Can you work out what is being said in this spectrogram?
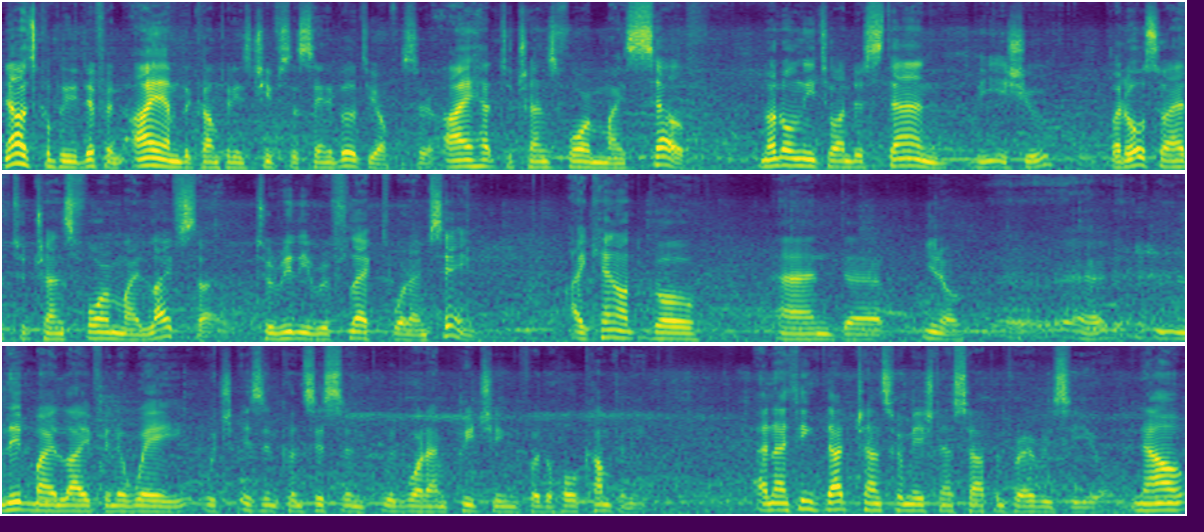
Now it's completely different. I am the company's chief sustainability officer. I had to transform myself, not only to understand the issue but also I had to transform my lifestyle to really reflect what I'm saying. I cannot go and uh, you know uh, uh, live my life in a way which isn't consistent with what I'm preaching for the whole company. And I think that transformation has to happen for every CEO. Now,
